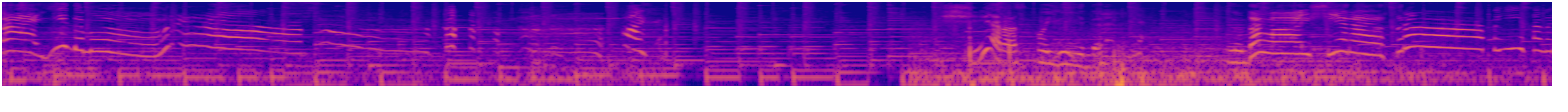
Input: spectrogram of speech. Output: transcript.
А, їдемо! Ура! Ай. Ще раз поїде. Ну давай, ще раз. Ура! Поїхали!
